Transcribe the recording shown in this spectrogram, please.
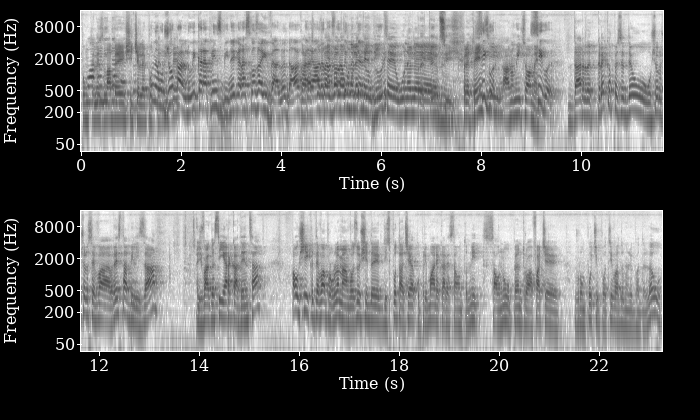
punctele Oamenii slabe de și cele Pune puternice. un joc al lui care a prins bine, care a scos la iveală, da? care, a scos la arătat iveală foarte unele multe tendințe, lucruri. unele Pretenții. pretenții Sigur. anumiți oameni. Sigur. Dar cred că PSD-ul ușor, ușor se va restabiliza, își va găsi iar cadența. Au și câteva probleme, am văzut și de disputa aceea cu primare care s-au întâlnit sau nu pentru a face vreun puci împotriva domnului Bădălău.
